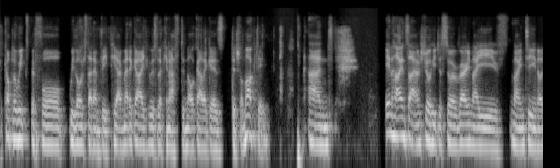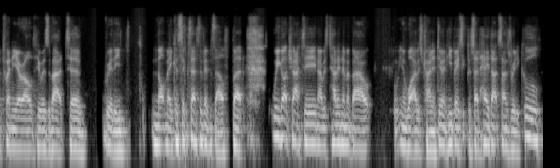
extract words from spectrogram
a couple of weeks before we launched that MVP, I met a guy who was looking after Noel Gallagher's digital marketing. And in hindsight, I'm sure he just saw a very naive 19 or 20 year old who was about to really not make a success of himself. But we got chatting. I was telling him about you know what I was trying to do, and he basically said, "Hey, that sounds really cool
